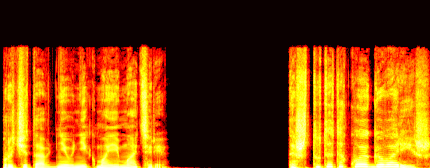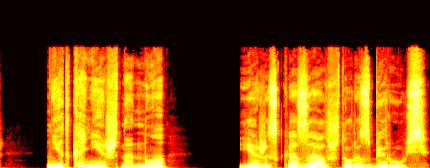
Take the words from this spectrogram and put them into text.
прочитав дневник моей матери? Да что ты такое говоришь? Нет, конечно, но... Я же сказал, что разберусь.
